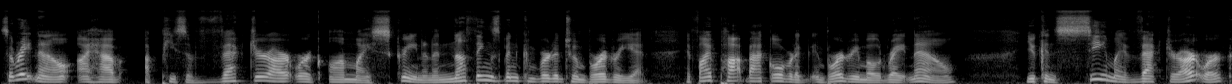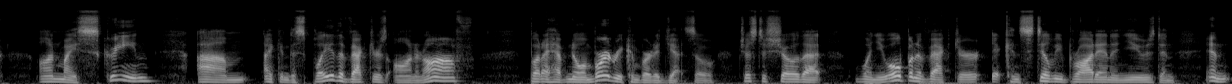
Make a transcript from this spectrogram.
So right now I have a piece of vector artwork on my screen and nothing's been converted to embroidery yet. If I pop back over to embroidery mode right now, you can see my vector artwork on my screen. Um, I can display the vectors on and off, but I have no embroidery converted yet. So just to show that when you open a vector, it can still be brought in and used. And, and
